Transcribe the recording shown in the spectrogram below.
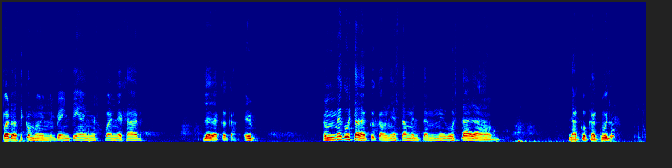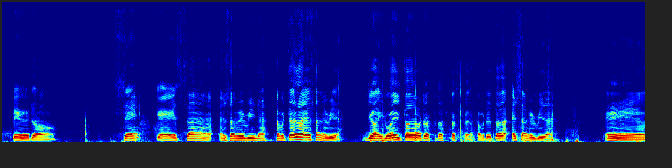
pero así como en 20 años pueden dejar de la coca. a mí me gusta la coca, honestamente. A mí me gusta la, la Coca-Cola. Pero sé que esa, esa bebida, sobre todo esa bebida, yo igual todos los refrescos, pero sobre todo esa bebida, eh,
